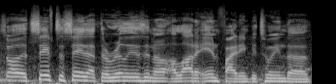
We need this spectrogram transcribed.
So it's safe to say that there really isn't a, a lot of infighting between the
